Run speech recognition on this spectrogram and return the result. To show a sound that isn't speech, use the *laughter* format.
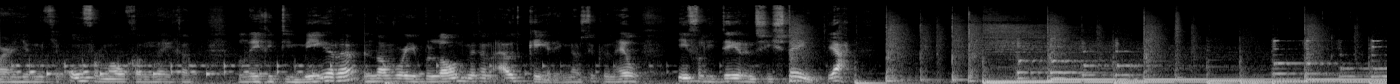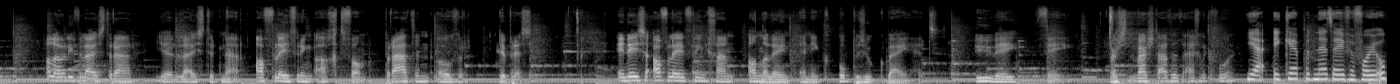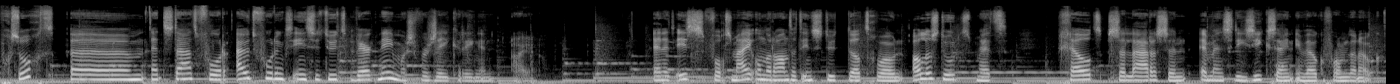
maar je moet je onvermogen leg- legitimeren. En dan word je beloond met een uitkering. Nou, dat is natuurlijk een heel invaliderend systeem. Ja. Hallo lieve luisteraar, je luistert naar aflevering 8 van Praten over Depressie. In deze aflevering gaan Anneleen en ik op bezoek bij het UWV. Waar, waar staat het eigenlijk voor? Ja, ik heb het net even voor je opgezocht. Ehm, het staat voor Uitvoeringsinstituut Werknemersverzekeringen. Ah ja, En het is volgens mij onderhand het instituut dat gewoon alles doet met geld, salarissen en mensen die ziek zijn, in welke vorm dan ook.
